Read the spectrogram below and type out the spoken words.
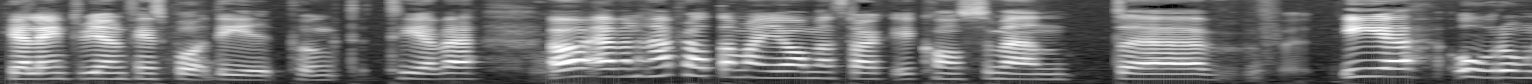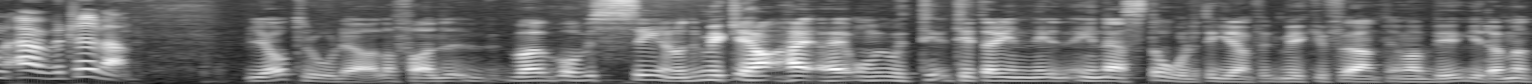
Hela intervjun finns på di.tv. Ja, även här pratar man ju om en stark konsument. Eh, är oron överdriven? Jag tror det i alla fall. Vad, vad vi ser nu, det är mycket, om vi tittar in i, i nästa år lite grann, för det är mycket förväntningar man bygger där. Men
